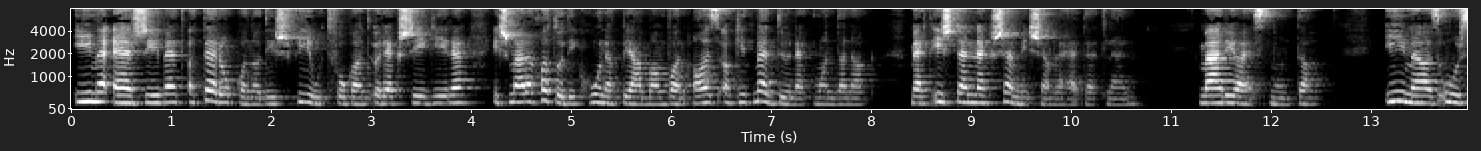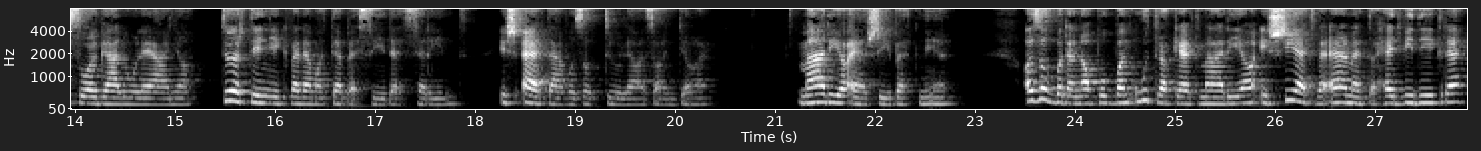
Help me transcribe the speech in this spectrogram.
Íme Erzsébet, a te rokonod is fiút fogant öregségére, és már a hatodik hónapjában van az, akit meddőnek mondanak, mert Istennek semmi sem lehetetlen. Mária ezt mondta. Íme az Úr szolgáló leánya, történjék velem a te beszéded szerint, és eltávozott tőle az angyal. Mária Erzsébetnél. Azokban a napokban útra kelt Mária, és sietve elment a hegyvidékre,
